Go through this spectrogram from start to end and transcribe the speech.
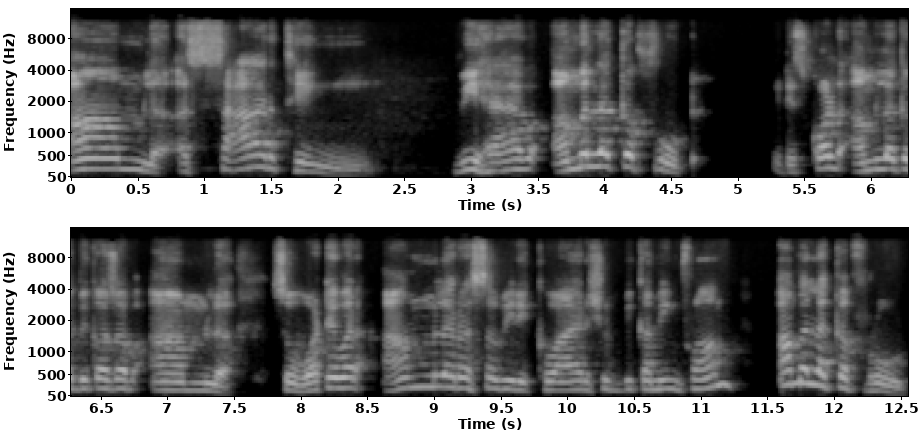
amla, a sour thing. We have amalaka fruit. It is called amlaka because of amla. So whatever amla rasa we require should be coming from amalaka fruit.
